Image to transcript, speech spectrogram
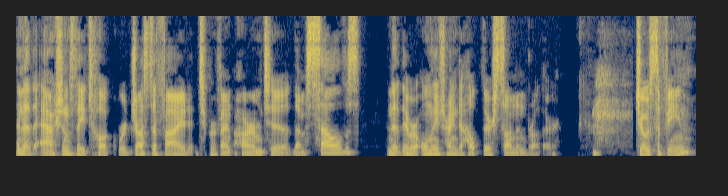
and that the actions they took were justified to prevent harm to themselves and that they were only trying to help their son and brother. Josephine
